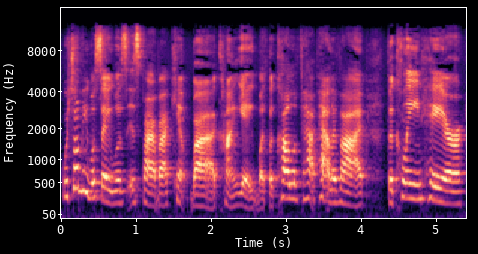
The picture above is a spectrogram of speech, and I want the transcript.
which some people say was inspired by Kim by Kanye, but the color palette vibe, the clean hair,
